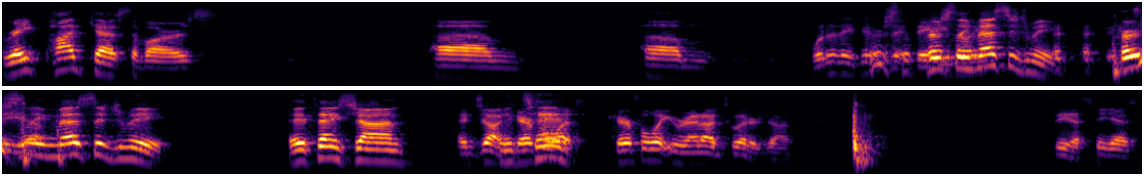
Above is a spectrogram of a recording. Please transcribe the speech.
great podcast of ours, um, um, What do they do? Personally, They- they personally message me. Personally message me. Hey, thanks, John. And John, careful what careful what you read on Twitter, John. See ya. See you guys.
